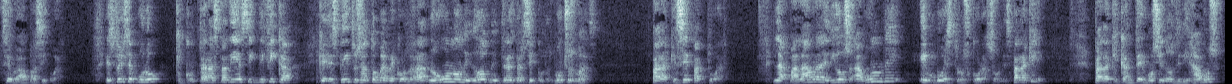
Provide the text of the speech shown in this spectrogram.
se va a apaciguar. Estoy seguro que contar hasta 10 significa que el Espíritu Santo me recordará no uno, ni dos, ni tres versículos, muchos más, para que sepa actuar. La palabra de Dios abunde en vuestros corazones. ¿Para qué? Para que cantemos y nos dirijamos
